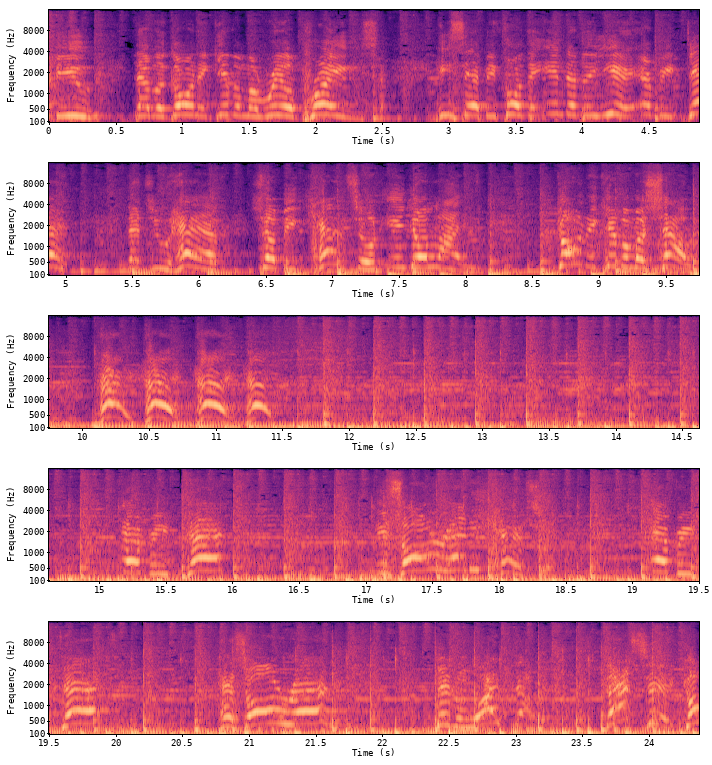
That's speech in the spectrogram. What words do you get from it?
Of you that were going to give him a real praise. He said, before the end of the year, every debt that you have shall be canceled in your life. Go and give him a shout. Hey, hey, hey, hey. Every debt is already canceled. Every debt has already been wiped out. That's it. Go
